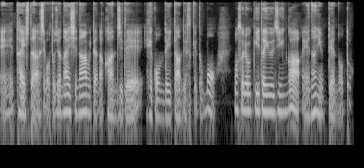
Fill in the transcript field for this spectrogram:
えー、大した仕事じゃないしな、みたいな感じで凹んでいたんですけども、まあ、それを聞いた友人が、えー、何言ってんのと。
